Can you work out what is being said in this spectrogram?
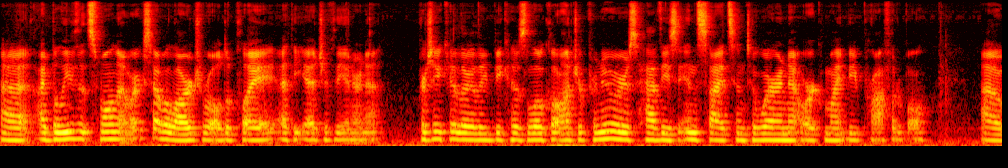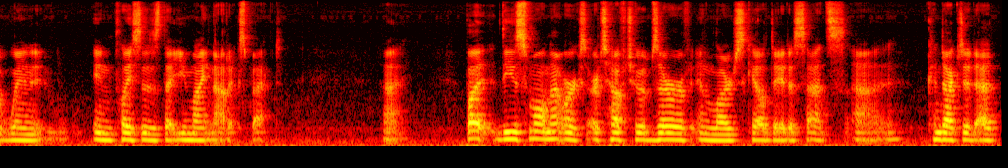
uh, I believe that small networks have a large role to play at the edge of the internet, particularly because local entrepreneurs have these insights into where a network might be profitable uh, when in places that you might not expect. Uh, but these small networks are tough to observe in large-scale data sets uh, conducted at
